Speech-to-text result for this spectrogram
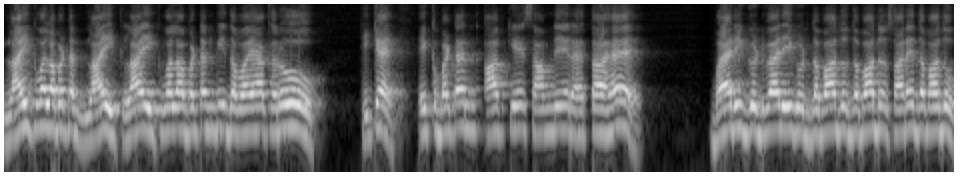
लाइक वाला बटन लाइक लाइक वाला बटन भी दबाया करो। ठीक है? एक बटन आपके सामने रहता है। वेरी गुड वेरी गुड दबा दो दबा दो, सारे दबा दो।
